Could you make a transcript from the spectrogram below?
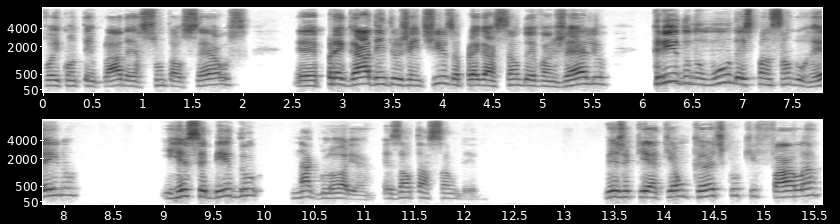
foi contemplado, é assunto aos céus, é, pregado entre os gentios, a pregação do evangelho, crido no mundo, a expansão do reino, e recebido na glória, exaltação dele. Veja que aqui é um cântico que fala,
